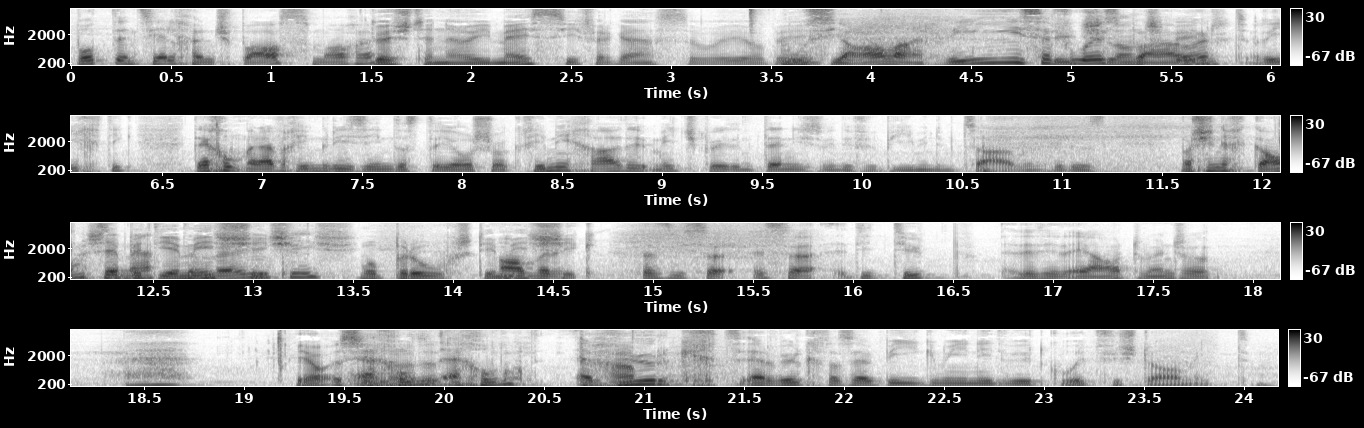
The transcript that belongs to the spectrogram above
potenziell Spass machen könnte. Du hast den neuen Messi vergessen. Ja Musiala, ein riesen Fußballer, richtig. Dann kommt mir einfach immer in den Sinn, dass der Joshua Kimmich auch dort mitspielt und dann ist es wieder vorbei mit dem Zauber, weil das wahrscheinlich ganz das ist die Mischung, Mensch ist. Die du brauchst, die Mischung. Aber das ist so, so die Typ, die Art Mensch, der ja, es er, kommt, er, kommt, er wirkt, er wirkt, dass er bei irgendwie nicht gut verstehen mit dem.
